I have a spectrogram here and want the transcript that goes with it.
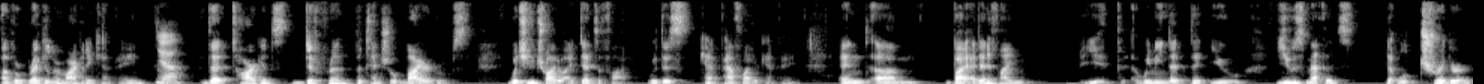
of a regular marketing campaign. Yeah that targets different potential buyer groups, which you try to identify with this Pathfinder campaign. And um, by identifying, we mean that, that you use methods that will trigger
